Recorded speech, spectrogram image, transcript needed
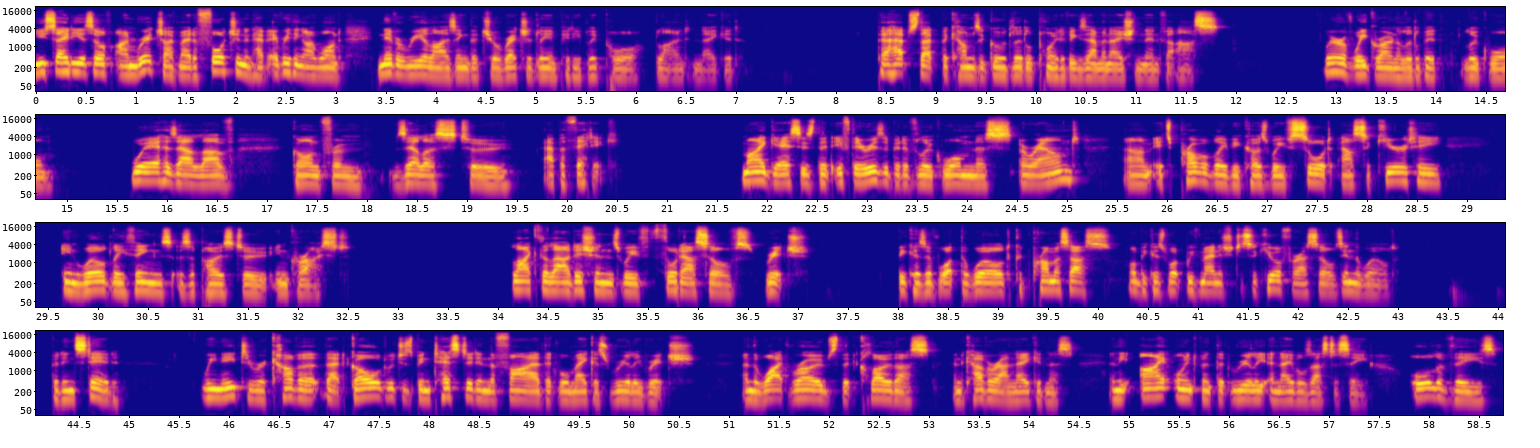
you say to yourself, I'm rich, I've made a fortune, and have everything I want, never realizing that you're wretchedly and pitiably poor, blind, and naked. Perhaps that becomes a good little point of examination then for us. Where have we grown a little bit lukewarm? Where has our love gone from zealous to apathetic? My guess is that if there is a bit of lukewarmness around, um, it's probably because we've sought our security in worldly things as opposed to in Christ. Like the Laodiceans, we've thought ourselves rich because of what the world could promise us or because what we've managed to secure for ourselves in the world. But instead, we need to recover that gold which has been tested in the fire that will make us really rich, and the white robes that clothe us and cover our nakedness, and the eye ointment that really enables us to see. All of these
